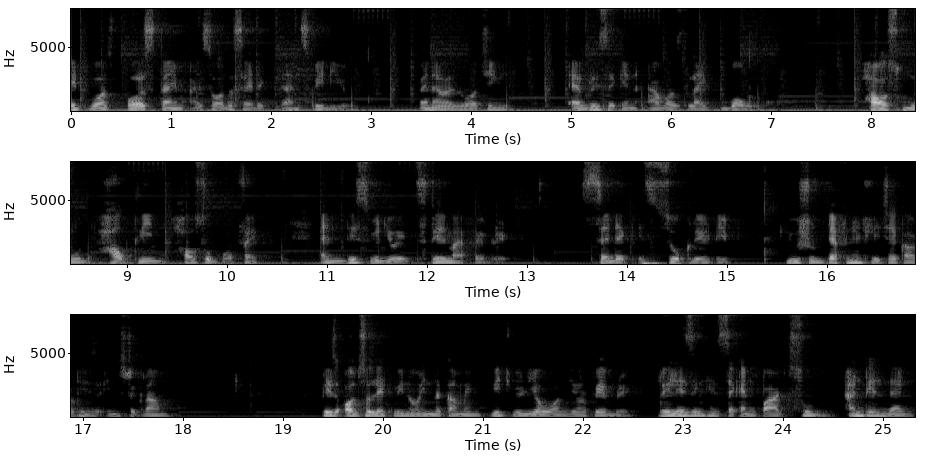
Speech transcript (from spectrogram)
It was first time I saw the Sadeck dance video. When I was watching, every second I was like wow. How smooth, how clean, how so perfect. And this video is still my favorite. Sadeck is so creative. You should definitely check out his Instagram. Please also let me know in the comment which video was your favorite. Releasing his second part soon. Until then,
